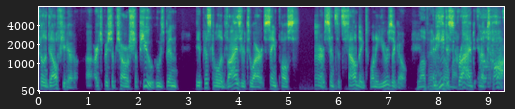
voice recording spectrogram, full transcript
Philadelphia, uh, Archbishop Charles Chaput, who's been the Episcopal advisor to our St. Paul's Center since its founding 20 years ago. Love him. And he so described much. in a talk,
